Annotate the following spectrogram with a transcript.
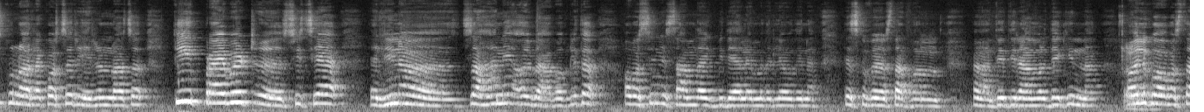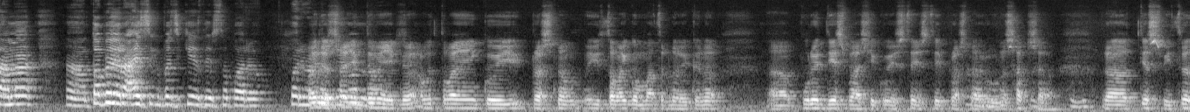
स्कुलहरूलाई कसरी हेरिनु भएको छ? ती प्राइभेट शिक्षा लिन चाहने अभिभावकले त अवश्य नै सामुदायिक विद्यालयमा त ल्याउँदैन। त्यसको व्यवस्थापन त्यति राम्रो देखिन्न। अहिलेको अवस्थामा तपाईँहरू आइसकेपछि के त्यस्तो पर्यो? एकदमै? एकदमै। अब तपाईँको प्रश्न तपाईँको मात्र नभइकन पुरै देशवासीको यस्तै यस्तै प्रश्नहरू हुनसक्छ। र त्यसभित्र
